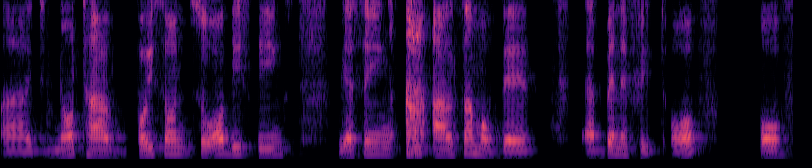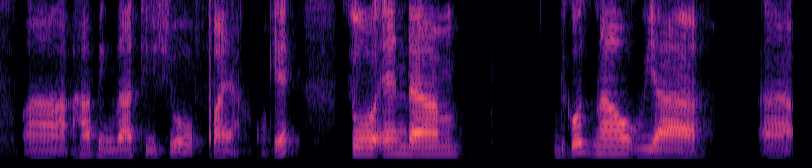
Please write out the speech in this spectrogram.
uh, it did not have poison. So all these things we are saying are some of the uh, benefit of of uh, having that issue of fire. Okay, so and um, because now we are uh,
